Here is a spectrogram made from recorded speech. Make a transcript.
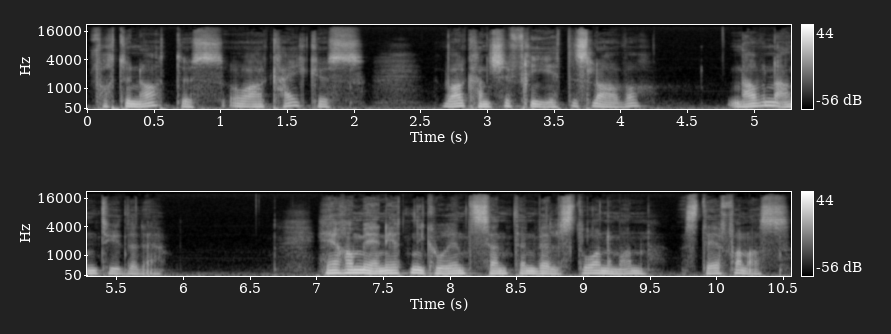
Fortunatus og Akaikus var kanskje frigitte slaver. Navnet antyder det. Her har menigheten i Korint sendt en velstående mann, Stefanas,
